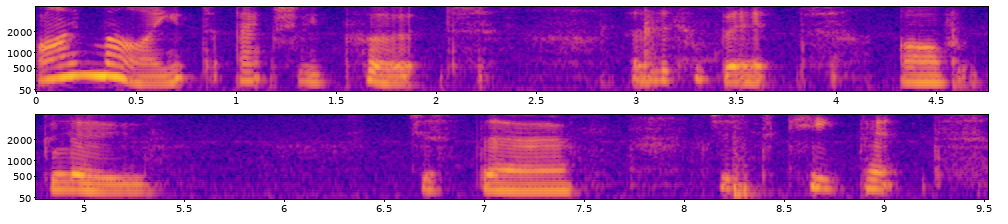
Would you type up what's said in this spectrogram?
I might actually put a little bit of glue just there, just to keep it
